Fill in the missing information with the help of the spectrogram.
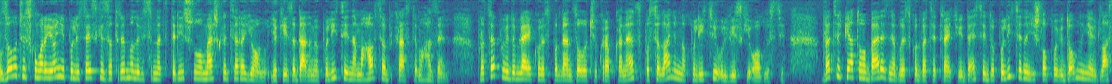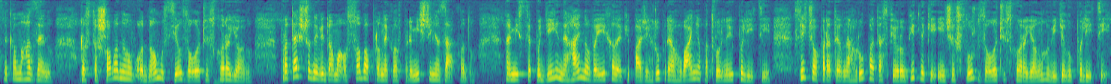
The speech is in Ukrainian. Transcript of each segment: У Золочівському районі поліцейські затримали 18-річного мешканця району, який, за даними поліції, намагався обікрасти магазин. Про це повідомляє кореспондент Золочів.нет з посиланням на поліцію у Львівській області. 25 березня близько 23.10 до поліції надійшло повідомлення від власника магазину, розташованого в одному з сіл Золочівського району, про те, що невідома особа проникла в приміщення закладу. На місце події негайно виїхали екіпажі груп реагування патрульної поліції, слідчо-оперативна група та співробітники інших служб Золочівського районного відділу поліції.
